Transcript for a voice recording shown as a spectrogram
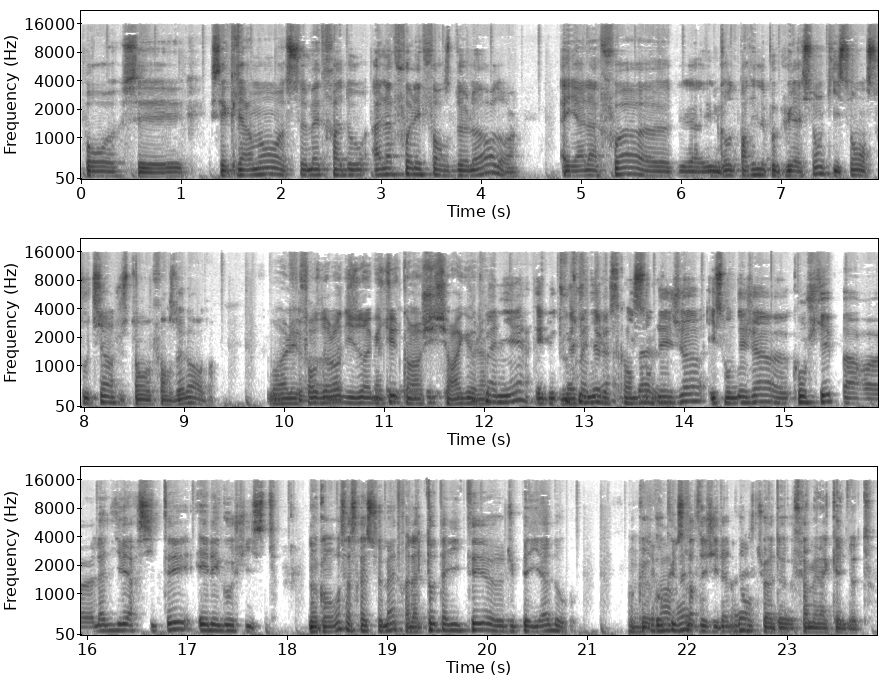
pour eux. C'est c'est clairement se mettre à dos à la fois les forces de l'ordre et à la fois euh, une grande partie de la population qui sont en soutien justement aux forces de l'ordre. Bon, les Donc, forces de euh, l'ordre, ils ont l'habitude qu'on leur chie sur la gueule. De hein. toute manière, et de toute manière, ils sont déjà, ils sont déjà euh, confiés par euh, la diversité et les gauchistes. Donc en gros, ça serait se mettre à la totalité euh, du pays à dos. Donc euh, Gérard, aucune stratégie là-dedans, tu vois, de fermer la cagnotte.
